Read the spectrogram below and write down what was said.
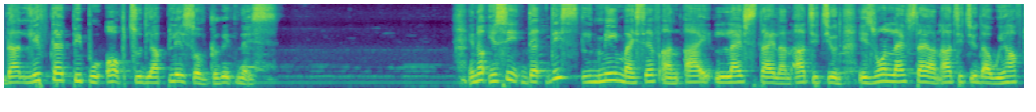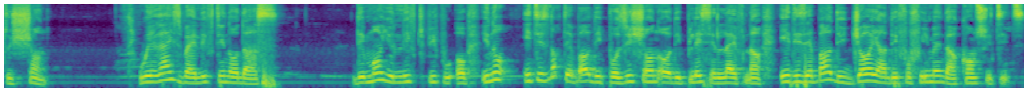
that lifted people up to their place of greatness? you know you see that this me myself and i lifestyle and attitude is one lifestyle and attitude that we have to shun we rise by lifting others. The more you lift people up you know it is not about the position or the place in life now. It is about the joy and the fulfillment that comes with it.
